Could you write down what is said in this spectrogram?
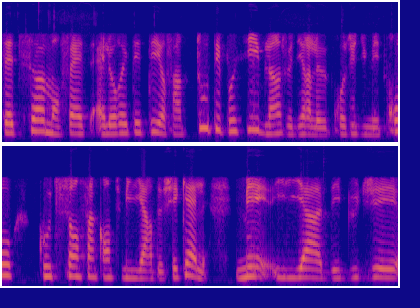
cette somme, en fait, elle aurait été, enfin tout est possible. Hein, je veux dire, le projet du métro coûte 150 milliards de shekels, mais il y a des budgets,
